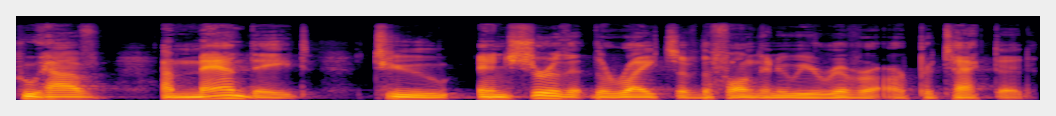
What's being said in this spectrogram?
who have a mandate to ensure that the rights of the Whanganui River are protected.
